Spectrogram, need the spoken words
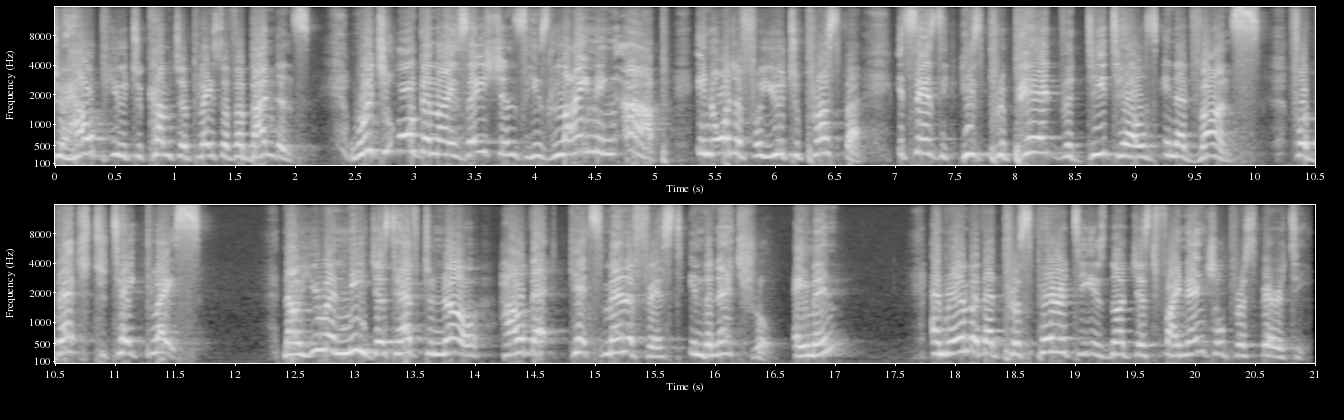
to help you to come to a place of abundance. Which organizations he's lining up in order for you to prosper. It says he's prepared the details in advance for that to take place. Now, you and me just have to know how that gets manifest in the natural. Amen? And remember that prosperity is not just financial prosperity.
